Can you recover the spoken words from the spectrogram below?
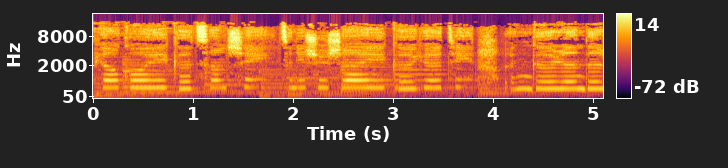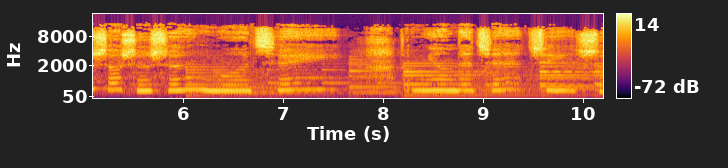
飘过一个曾经，曾经许下一个约定，两个人的手深深握紧。同样的街景，熟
